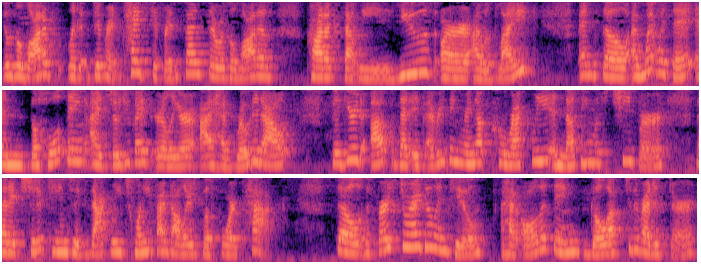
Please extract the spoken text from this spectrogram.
It was a lot of like different types, different scents. There was a lot of products that we use or I would like. And so I went with it and the whole thing I had showed you guys earlier, I had wrote it out, figured up that if everything rang up correctly and nothing was cheaper, that it should have came to exactly $25 before tax. So the first store I go into, I had all the things go up to the register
